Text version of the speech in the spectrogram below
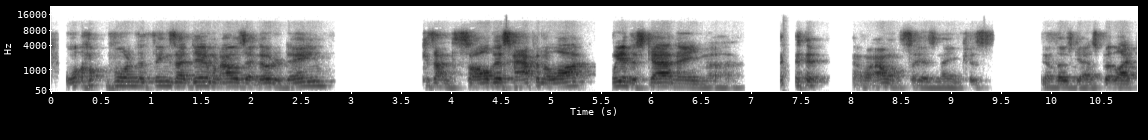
one of the things I did when I was at Notre Dame, because I saw this happen a lot. We had this guy named uh, I won't say his name because you know those guys, but like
